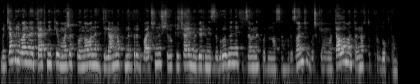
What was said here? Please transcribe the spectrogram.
Миття будівельної техніки в межах планованих ділянок не передбачено, що виключає ймовірність забруднення підземних водоносних горизонтів важкими металами та нафтопродуктами.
